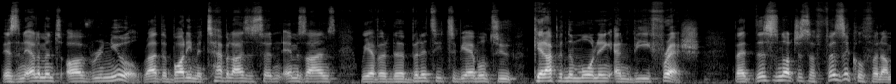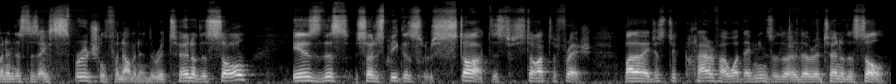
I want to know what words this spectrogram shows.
there's an element of renewal, right? The body metabolizes certain enzymes. We have the ability to be able to get up in the morning and be fresh. But this is not just a physical phenomenon, this is a spiritual phenomenon. The return of the soul is this, so to speak, this start, this start afresh. By the way, just to clarify what that means with the, the return of the soul.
